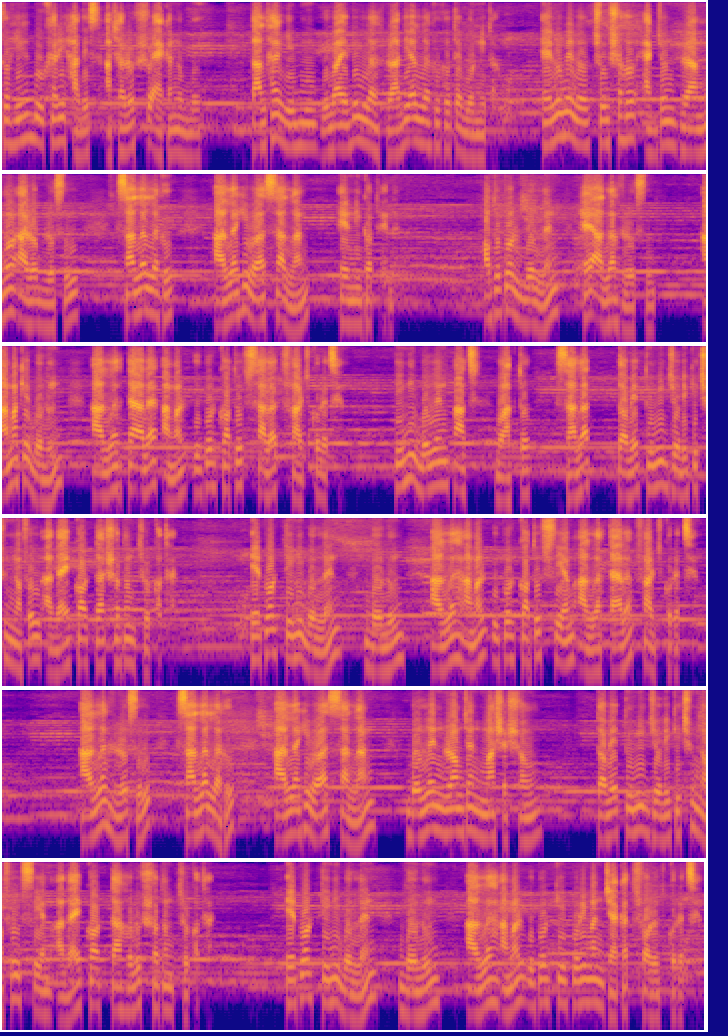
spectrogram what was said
সহিহ বুখারি হাদিস আঠারোশো একানব্বই। তালহা ইবনু উবায়দুল্লাহ রাদিয়াল্লাহু হতে বর্ণিত। এলোমেলো চুলসহ একজন গ্রাম্য আরব রসুল সাল্লাল্লাহু আল্লাহি ওয়াসাল্লাম এর নিকট এলেন। অতপর বললেন, হে আল্লাহ রসুল, আমাকে বলুন, আল্লাহ তাআলা আমার উপর কত সালাত ফার্জ করেছেন? তিনি বললেন, পাঁচ ওয়াক্ত সালাত, তবে তুমি যদি কিছু নফল আদায় কর, তা স্বতন্ত্র কথা। এরপর তিনি বললেন, বলুন, আল্লাহ আমার উপর কত সিয়াম আল্লাহ তাআলা ফার্জ করেছেন? আল্লাহ রসুল সাল্লাল্লাহু আল্লাহি ওয়াসাল্লাম বললেন, রমজান মাসের সম তবে তুমি যদি কিছু নফল সিয়াম আদায় কর, তা হলো স্বতন্ত্র কথা। এরপর তিনি বললেন, বলুন, আল্লাহ আমার উপর কি পরিমাণ জাকাত ফরজ করেছে?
